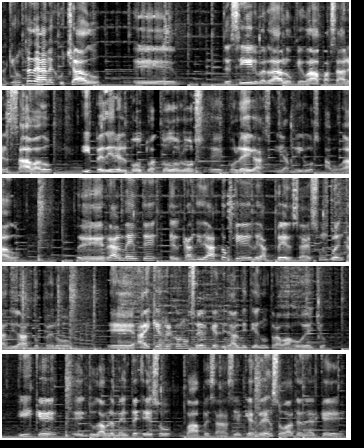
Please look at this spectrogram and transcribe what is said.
a quien ustedes han escuchado eh, decir, ¿verdad?, lo que va a pasar el sábado y pedir el voto a todos los eh, colegas y amigos abogados. Eh, realmente el candidato que le adversa es un buen candidato, pero hay que reconocer que Ridalmi tiene un trabajo hecho y que eh, indudablemente eso va a pesar. Así es que Renzo va a tener que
